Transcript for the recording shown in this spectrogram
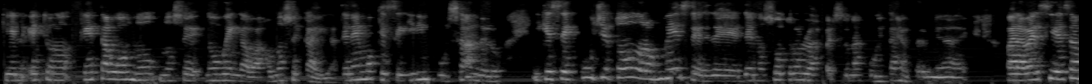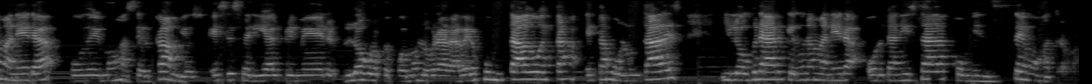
que, esto que esta voz no, no, se, no venga abajo, no se caiga. Tenemos que seguir impulsándolo y que se escuche todos los meses de, de, nosotros las personas con estas enfermedades, para ver si de esa manera podemos hacer cambios. Ese sería el primer logro que podemos lograr, haber juntado estas, estas voluntades y lograr que de una manera organizada comencemos a trabajar.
